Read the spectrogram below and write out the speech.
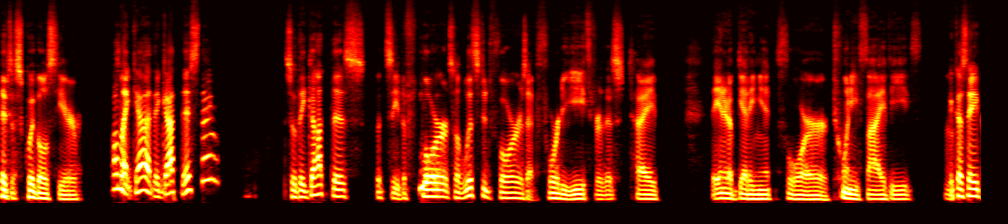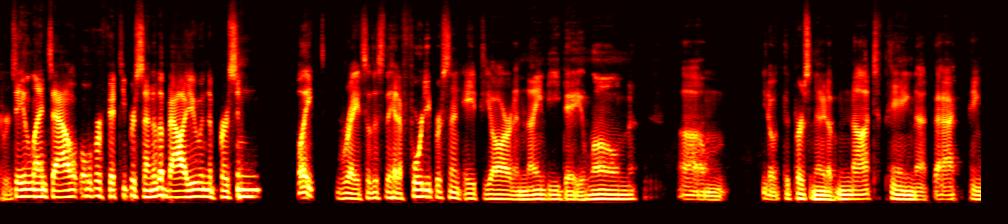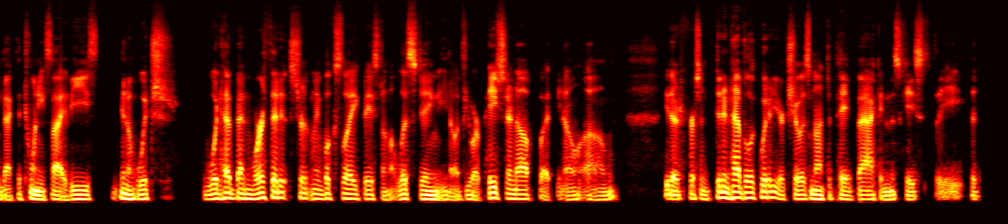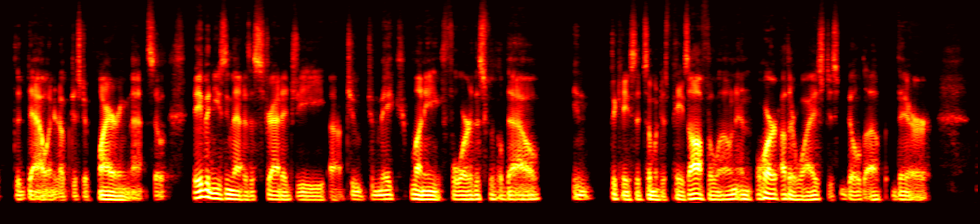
types of squiggles here. Oh my God, they got this thing? So they got this, let's see, the floor, so listed floor is at 40 ETH for this type. They ended up getting it for 25 ETH because they they lent out over 50% of the value and the person flaked. Right. So this they had a 40% APR and a 90 day loan. Um, you know, the person ended up not paying that back, paying back the 25 ETH, you know, which would have been worth it. It certainly looks like based on the listing, you know, if you are patient enough, but you know, um, either the person didn't have the liquidity or chose not to pay it back. In this case, the, the, the DAO ended up just acquiring that. So they've been using that as a strategy uh, to to make money for the Squiggle DAO in the case that someone just pays off the loan and or otherwise just build up their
